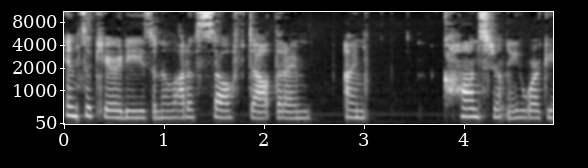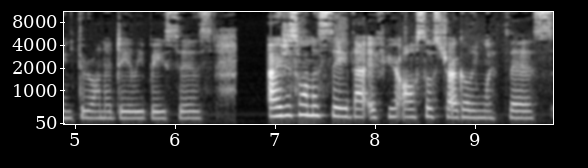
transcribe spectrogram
insecurities and a lot of self-doubt that I'm I'm constantly working through on a daily basis. I just want to say that if you're also struggling with this,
